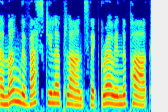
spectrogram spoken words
Among the vascular plants that grow in the park,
